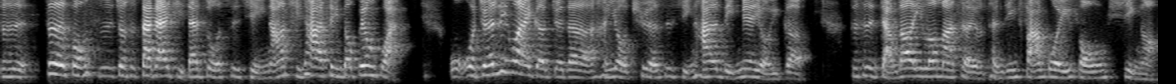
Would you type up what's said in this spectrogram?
就是这个公司，就是大家一起在做事情，然后其他的事情都不用管。我我觉得另外一个觉得很有趣的事情，它里面有一个，就是讲到 Elon Musk 有曾经发过一封信哦，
